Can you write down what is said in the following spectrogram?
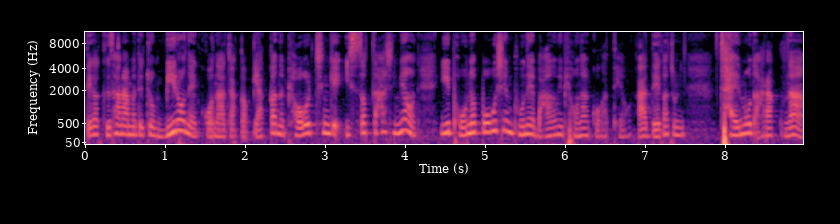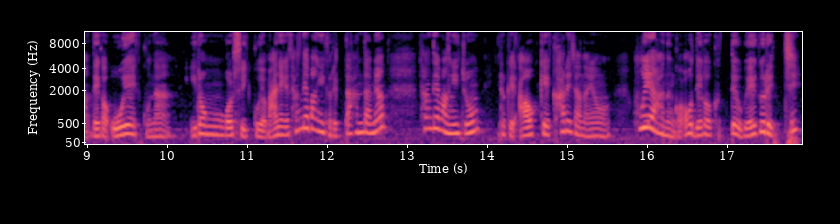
내가 그 사람한테 좀 밀어냈거나 약간 약간은 벽을 친 게 있었다 하시면 이 번호 뽑으신 분의 마음이 변할 것 같아요. 아 내가 좀 잘못 알았구나, 내가 오해했구나 이런 걸 수 있고요. 만약에 상대방이 그랬다 한다면 상대방이 좀 이렇게 아홉 개 칼이잖아요. 후회하는 거, 어 내가 그때 왜 그랬지?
